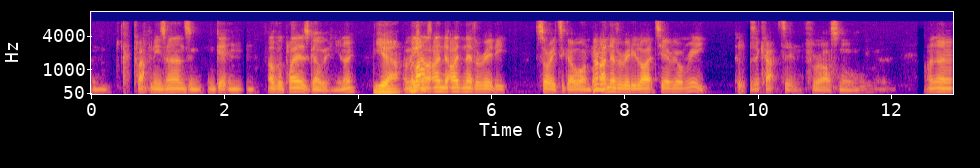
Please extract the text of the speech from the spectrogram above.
and clapping his hands and, and getting other players going. You know. Yeah. I mean, well, I, I'd, I'd never really. Sorry to go on, but No, no. I never really liked Thierry Henry as a captain for Arsenal. I know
